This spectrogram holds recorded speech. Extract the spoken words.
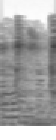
awesome.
